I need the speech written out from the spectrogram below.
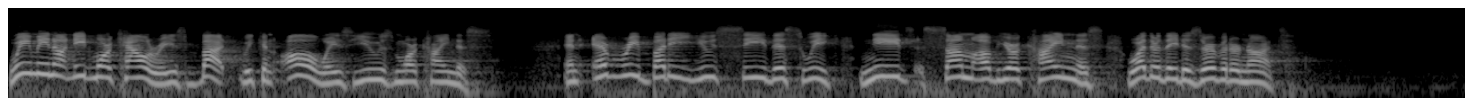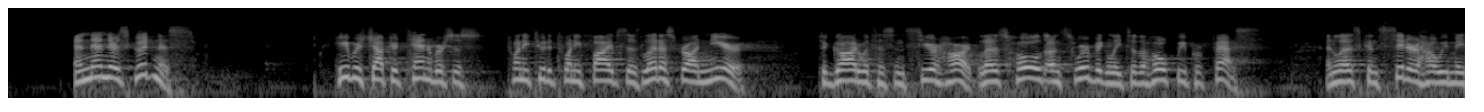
We may not need more calories, but we can always use more kindness. And everybody you see this week needs some of your kindness, whether they deserve it or not. And then there's goodness. Hebrews chapter 10, verses 22 to 25 says, Let us draw near to God with a sincere heart. Let us hold unswervingly to the hope we profess. And let us consider how we may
